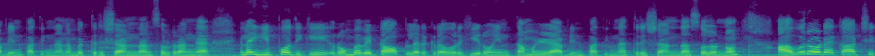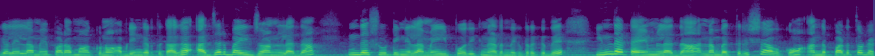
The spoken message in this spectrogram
அப்படின்னு பார்த்தீங்கன்னா நம்ம த்ரிஷான்னு தான் சொல்கிறாங்க ஏன்னா இப்போதைக்கு ரொம்பவே டாப்பில் இருக்கிற ஒரு ஹீரோயின் தமிழில் அப்படின்னு பார்த்தீங்கன்னா த்ரிஷான்னு தான் சொல்லணும். அவரோட காட்சிகள் எல்லாமே படமாக்கணும் அப்படிங்கிறதுக்காக அஜர்பைஜானில் தான் இந்த ஷூட்டிங் எல்லாமே இப்போதைக்கு நடந்துக்கிட்டு இருக்குது இந்த டைமில் தான் நம்ம த்ரிஷாவுக்கும் அந்த படத்தோட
